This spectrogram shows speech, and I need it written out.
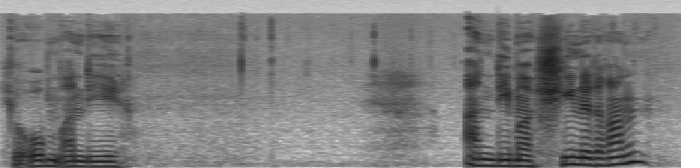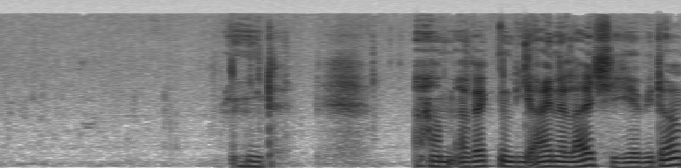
hier oben an die an die Maschine dran und ähm, erwecken die eine Leiche hier wieder.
